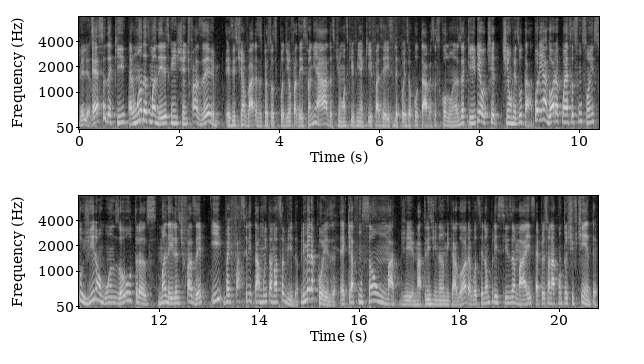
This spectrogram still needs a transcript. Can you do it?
Beleza. Essa daqui era uma das maneiras que a gente tinha de fazer. Existiam várias as pessoas podiam fazer isso aninhadas, tinha umas que vinham aqui fazia isso e depois ocultava essas colunas aqui, e eu ti- tinha um resultado. Porém, agora com essas funções surgiram algumas outras maneiras de fazer e vai facilitar muito a nossa vida. Primeira coisa é que a função de matriz dinâmica agora, você não precisa mais é, pressionar Ctrl Shift Enter.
